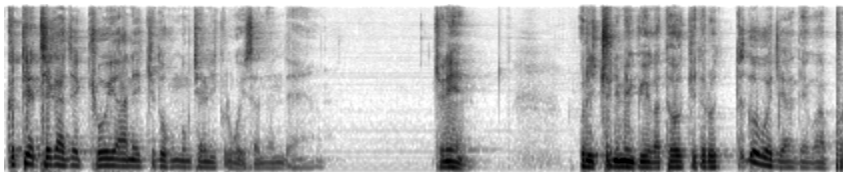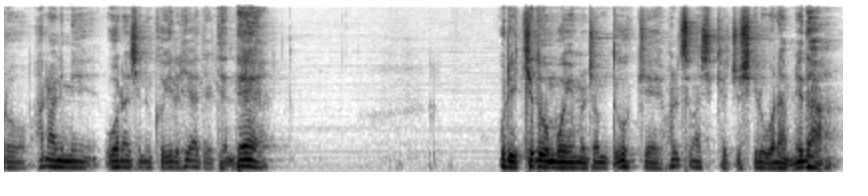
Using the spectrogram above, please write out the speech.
그때 제가 이제 교회 안에 기도 공동체를 이끌고 있었는데 주님 우리 주님의 교회가 더 기도로 뜨거워져야 되고 앞으로 하나님이 원하시는 그 일을 해야 될 텐데 우리 기도 모임을 좀 뜨겁게 활성화시켜 주시길 원합니다.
